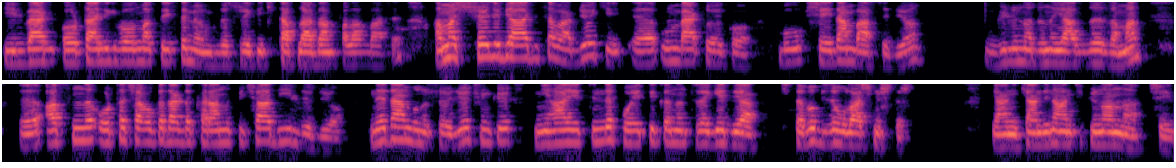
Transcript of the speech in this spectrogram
İlber Ortaylı gibi olmak da istemiyorum burada sürekli kitaplardan falan bahsediyorum. Ama şöyle bir hadise var. Diyor ki Umberto Eco bu şeyden bahsediyor. Gül'ün adını yazdığı zaman aslında Orta Çağ o kadar da karanlık bir çağ değildir diyor. Neden bunu söylüyor? Çünkü nihayetinde Poetika'nın Tragedya kitabı bize ulaşmıştır. Yani kendini antik Yunan'la şey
